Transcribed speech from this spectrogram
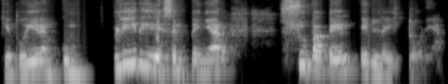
que pudieran cumplir y desempeñar su papel en la historia.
